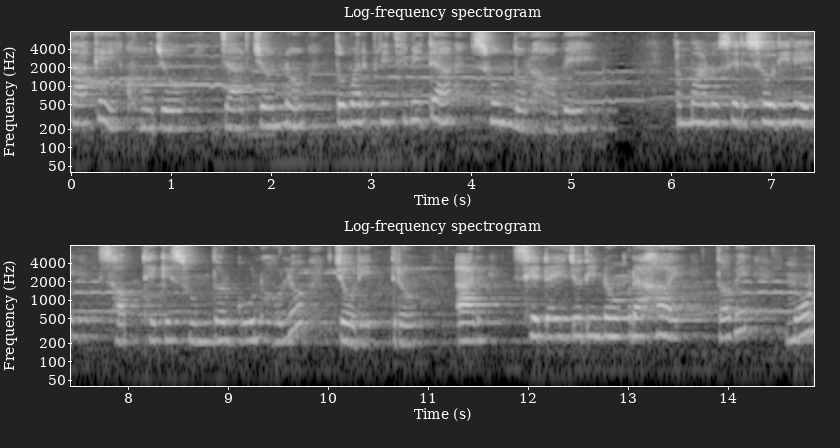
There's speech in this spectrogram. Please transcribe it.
তাকেই খোঁজো, যার জন্য তোমার পৃথিবীটা সুন্দর হবে। মানুষের শরীরে সব থেকে সুন্দর গুণ হলো চরিত্র। আর সেটাই যদি নোংরা হয়, তবে মন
